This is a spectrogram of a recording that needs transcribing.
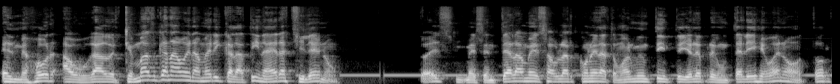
el mejor abogado, el que más ganaba en América Latina, era chileno. Entonces me senté a la mesa a hablar con él, a tomarme un tinto y yo le pregunté, le dije, bueno, doctor,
